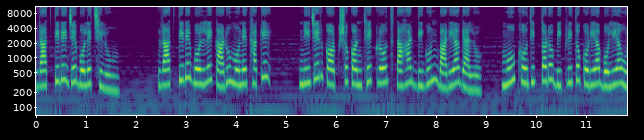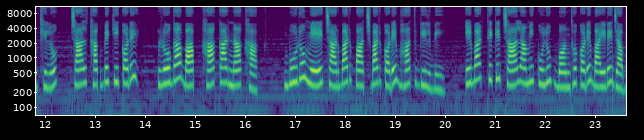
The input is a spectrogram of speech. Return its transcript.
রাত্রিরে যে বলেছিলুম। রাত্রিরে বললে কারু মনে থাকে? নিজের কর্কশকণ্ঠে ক্রোধ তাহার দ্বিগুণ বাড়িয়া গেল। মুখ অধিকতর বিকৃত করিয়া বলিয়া উঠিল, চাল থাকবে কি করে? রোগা বাপ খাক আর না খাক। বুড়ো মেয়ে চারবার পাঁচবার করে ভাত গিলবি। এবার থেকে চাল আমি কুলুপ বন্ধ করে বাইরে যাব।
